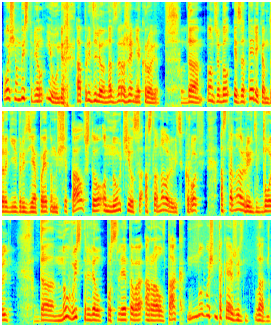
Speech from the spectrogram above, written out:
В общем, выстрелил и умер. Определенно, от заражения крови. Да, он же был эзотериком, дорогие друзья, поэтому считал, что он научился останавливать кровь, останавливать боль. Да, ну выстрелил, после этого орал так. Ну, в общем, такая жизнь. Ладно.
